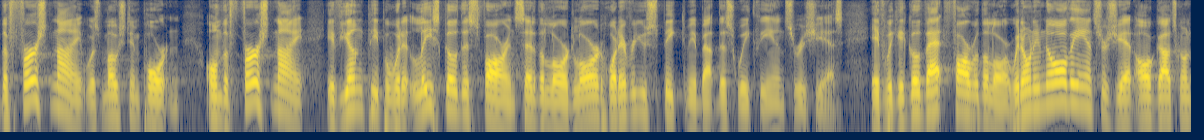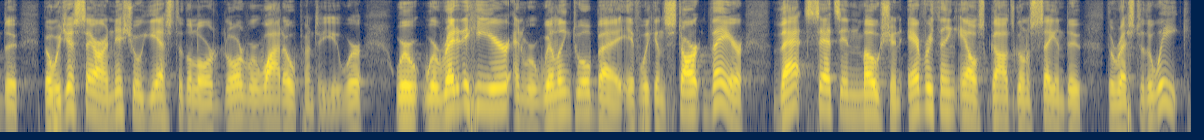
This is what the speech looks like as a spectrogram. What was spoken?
The first night was most important. On the first night, if young people would at least go this far and say to the Lord, Lord, whatever you speak to me about this week, the answer is yes. If we could go that far with the Lord, we don't even know all the answers yet, all God's going to do, but we just say our initial yes to the Lord, Lord, we're wide open to you. We're, we're, we're ready to hear and we're willing to obey. If we can start there, that sets in motion everything else God's going to say and do the rest of the week.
